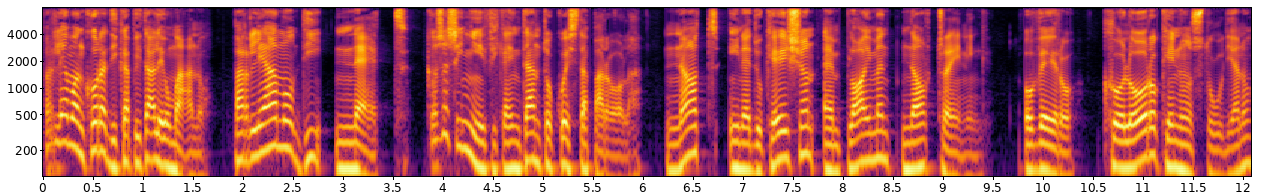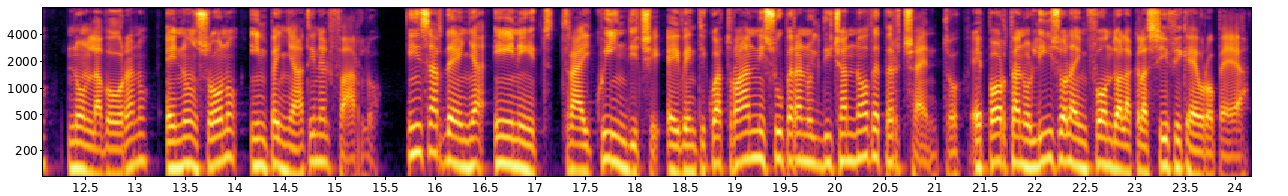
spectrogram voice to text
Parliamo ancora di capitale umano. Parliamo di NET. Cosa significa intanto questa parola? Not in Education, Employment, nor Training, ovvero coloro che non studiano, non lavorano e non sono impegnati nel farlo. In Sardegna i NEET tra i 15 e i 24 anni superano il 19% e portano l'isola in fondo alla classifica europea,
